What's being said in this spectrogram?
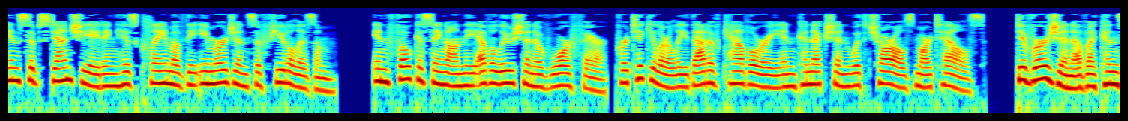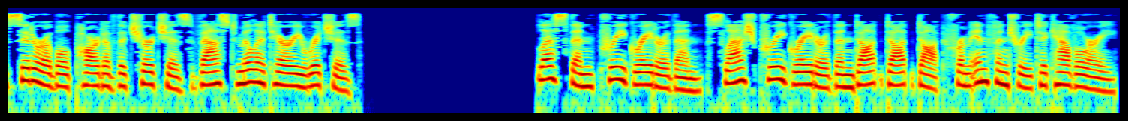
in substantiating his claim of the emergence of feudalism. In focusing on the evolution of warfare, particularly that of cavalry in connection with Charles Martel's diversion of a considerable part of the Church's vast military riches, less than pre greater than slash pre greater than dot dot dot from infantry to cavalry.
